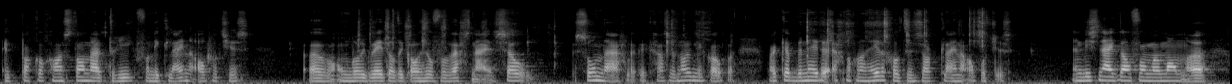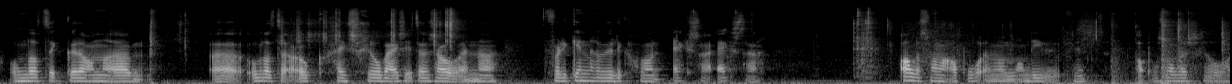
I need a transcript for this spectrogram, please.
Ik pak ook gewoon standaard drie van die kleine appeltjes. omdat ik weet dat ik al heel veel wegsnijd. Zo zonde eigenlijk. Ik ga ze nooit meer kopen. Maar ik heb beneden echt nog een hele grote zak kleine appeltjes. En die snij ik dan voor mijn man omdat ik dan. Uh, omdat er ook geen schil bij zit en zo. En uh, voor de kinderen wil ik gewoon extra, extra. Alles van een appel. En mijn man die vindt appel zonder schil. Uh,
